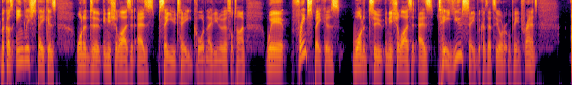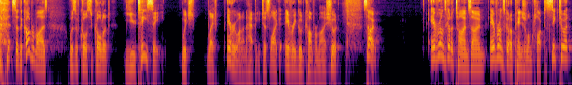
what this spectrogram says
because English speakers wanted to initialize it as CUT, Coordinated Universal Time, where French speakers wanted to initialize it as TUC, because that's the order it would be in France. so the compromise was, of course, to call it UTC, which left everyone unhappy, just like every good compromise should. So Everyone's got a time zone, everyone's got a pendulum clock to stick to it.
